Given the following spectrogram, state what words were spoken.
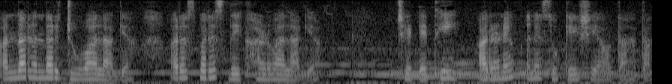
અંદર અંદર જોવા લાગ્યા. અરસપરસ દેખાડવા લાગ્યા. છેટેથી અરણ્યક અને સુકેશી આવતા હતા.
